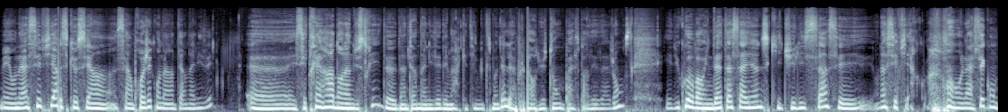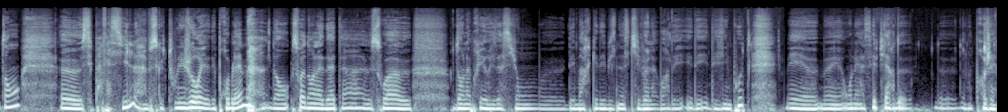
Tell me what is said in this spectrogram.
mais on est assez fiers parce que c'est un projet qu'on a internalisé. Euh, c'est très rare dans l'industrie d'internaliser des marketing mix models. La plupart du temps, on passe par des agences. Et du coup, avoir une data science qui utilise ça, c'est, on est assez fiers. on est assez content. Euh, c'est pas facile parce que tous les jours, il y a des problèmes, soit dans la data, soit euh, dans la priorisation euh, des marques et des business qui veulent avoir des, inputs. Mais, mais, on est assez de, de notre projet.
